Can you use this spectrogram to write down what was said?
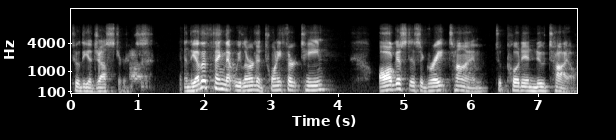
to the adjuster. And the other thing that we learned in 2013 August is a great time to put in new tile.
